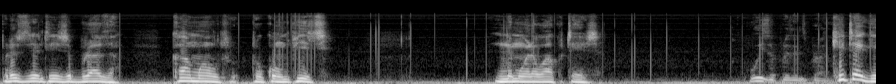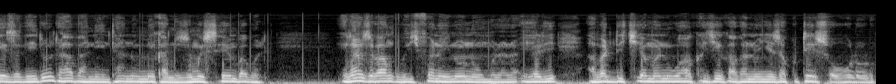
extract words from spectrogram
president his brother come out to compete ne muwala wa kuteesa who is the president's brother? Kitegeeza they don't have an internal mechanism esembabule era nze bankuba ekifaananyi noono omulala eyali abadde chairman w'akakiiko akanoonyeza kuteesa obululu.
